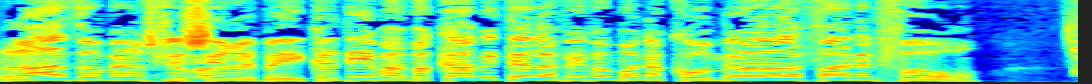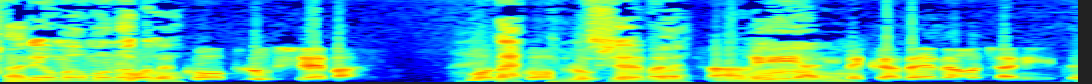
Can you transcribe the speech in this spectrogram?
רז אומר שלישי רביעי. קדימה, מכבי תל אביב ומונקו, מי עולה לפיינל פור? אני אומר מונקו. מונקו פלוס שבע. מונקו פלוס פלוס שבע. לצערי. אני מקווה מאוד שאני אתן.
